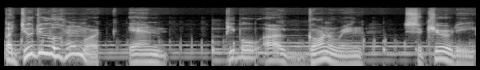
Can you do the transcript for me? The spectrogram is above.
But do do homework, and people are garnering security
